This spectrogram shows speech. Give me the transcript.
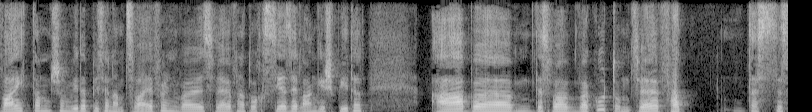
war ich dann schon wieder ein bisschen am Zweifeln, weil Zverev noch doch sehr, sehr lang gespielt hat. Aber ähm, das war, war gut und Zverev hat, das, das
